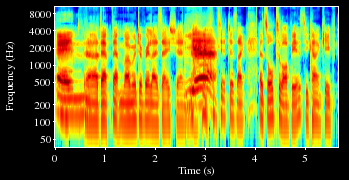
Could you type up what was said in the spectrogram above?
and uh, that that moment of realization, yeah, it's just like it's all too obvious. You can't keep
